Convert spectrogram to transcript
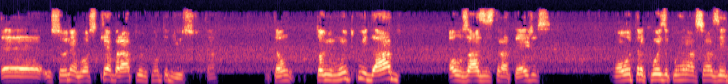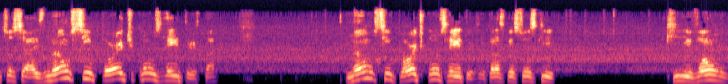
é, o seu negócio quebrar por conta disso, tá? Então, tome muito cuidado ao usar as estratégias. Uma outra coisa com relação às redes sociais, não se importe com os haters, tá? Não se importe com os haters, aquelas pessoas que que vão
